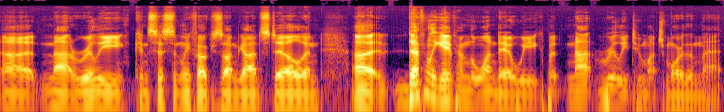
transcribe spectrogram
uh, not really consistently focused on God still, and uh, definitely gave him the one day a week, but not really too much more than that.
